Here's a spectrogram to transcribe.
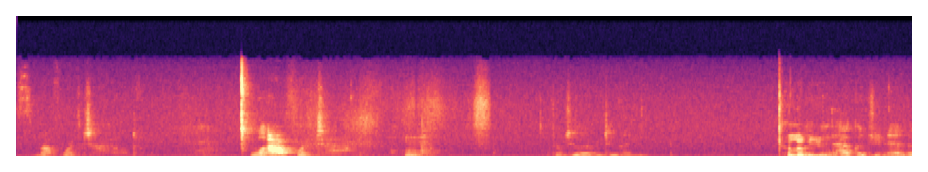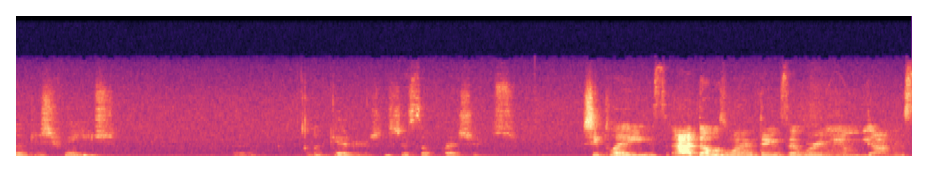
This is my fourth child. Well, our fourth child. Hmm. Don't you love her too, honey? I love Look you. at- How could you not love this face? Look at her. She's just so precious. She plays. I, that was one of the things that worried me. I'm gonna be honest.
